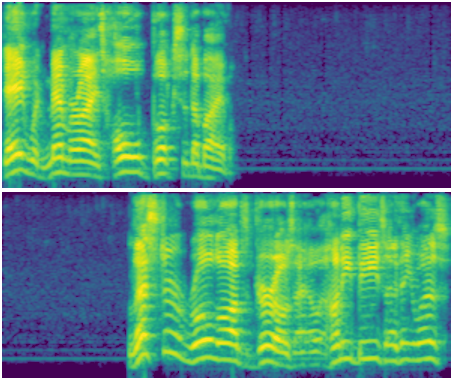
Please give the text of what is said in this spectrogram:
They would memorize whole books of the Bible. Lester Roloff's girls, uh, honeybees, I think it was,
